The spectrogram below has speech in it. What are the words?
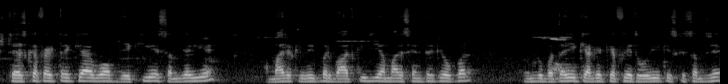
स्ट्रेस का फैक्टर क्या है वो आप देखिए समझाइए। हमारे क्लिनिक पर बात कीजिए हमारे सेंटर के ऊपर। उनको बताइए क्या क्या कैफियत हो रही है किस किस्म से।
